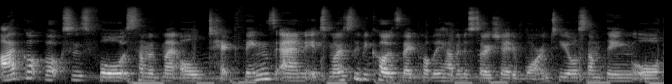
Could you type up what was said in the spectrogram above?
I've got boxes for some of my old tech things and it's mostly because they probably have an associated warranty or something or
